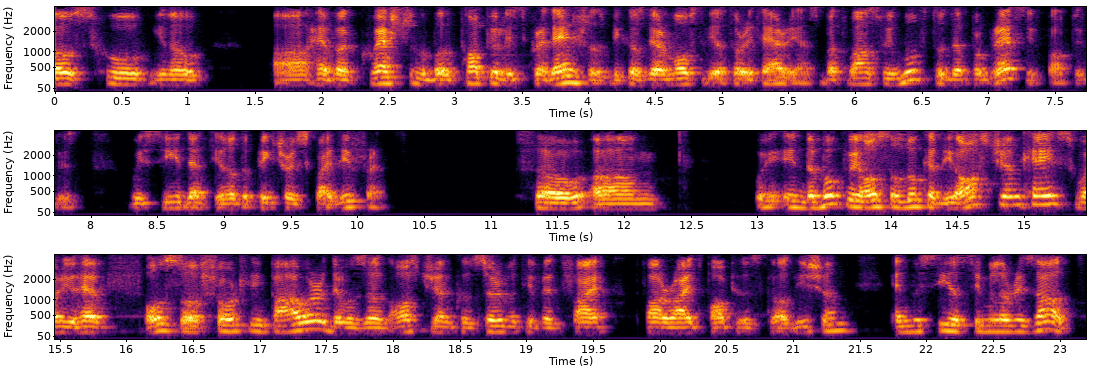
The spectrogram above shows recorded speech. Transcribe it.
those who, you know, uh, have a questionable populist credentials because they're mostly authoritarians. But once we move to the progressive populist, we see that you know the picture is quite different. So um, we, in the book, we also look at the Austrian case where you have also shortly power. There was an Austrian conservative and far, far right populist coalition, and we see a similar result.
